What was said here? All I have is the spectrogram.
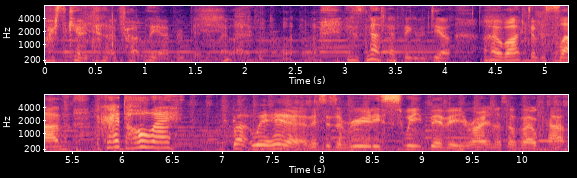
more scared than I've probably ever been in my life. it's not that big of a deal. I walked up a slab, I cried the whole way. But we're here. This is a really sweet bivvy right in the top of El Cap.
